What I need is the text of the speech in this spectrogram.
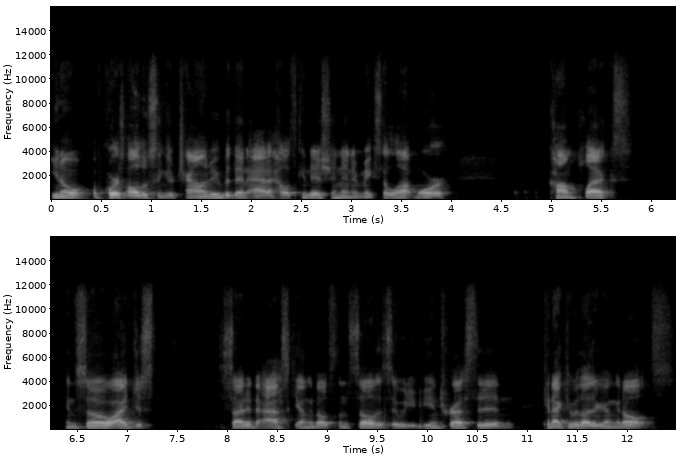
you know of course all those things are challenging but then add a health condition and it makes it a lot more complex. And so i just decided to ask young adults themselves. I said would you be interested in connecting with other young adults?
